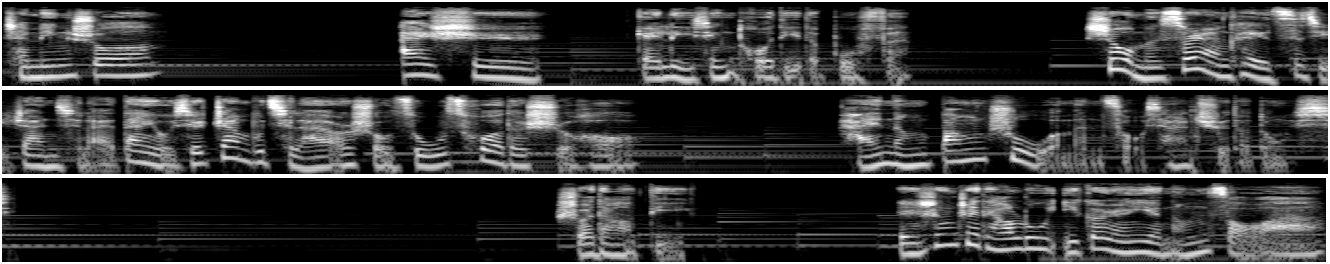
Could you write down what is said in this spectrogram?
陈明说：“爱是给理性托底的部分。”是我们虽然可以自己站起来，但有些站不起来而手足无措的时候，还能帮助我们走下去的东西。说到底，人生这条路一个人也能走啊。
